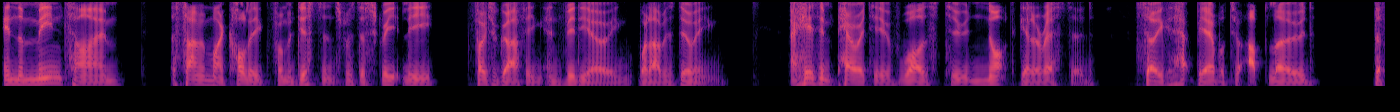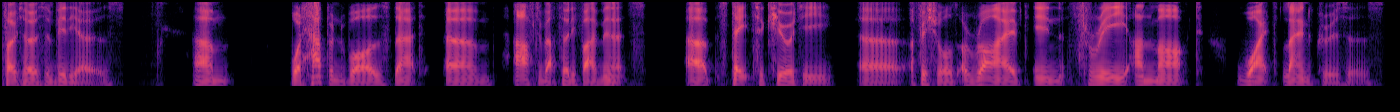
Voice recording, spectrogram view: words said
in the meantime, Simon, my colleague, from a distance, was discreetly photographing and videoing what I was doing. And his imperative was to not get arrested so he could ha- be able to upload the photos and videos. Um, what happened was that um, after about 35 minutes, uh, state security uh, officials arrived in three unmarked white Land Cruisers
